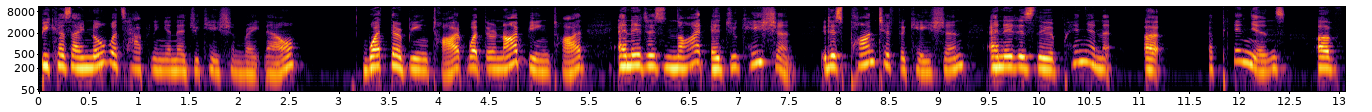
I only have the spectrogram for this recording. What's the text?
because I know what's happening in education right now what they're being taught, what they're not being taught, and it is not education. It is pontification, and it is the opinion uh, opinions of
